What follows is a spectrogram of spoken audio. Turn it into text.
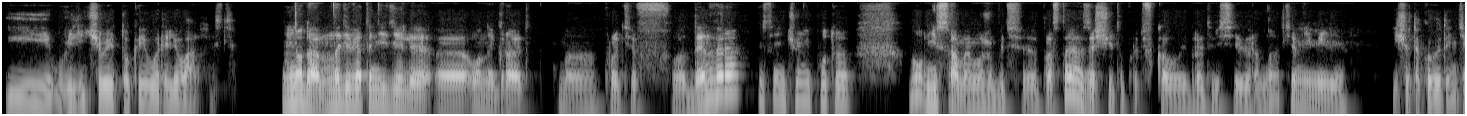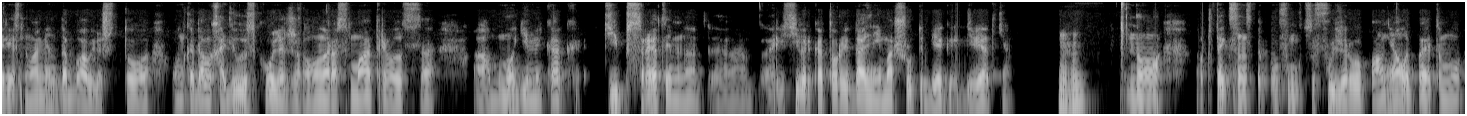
и увеличивает только его релевантность. Ну да, на девятой неделе э, он играет против Денвера, если я ничего не путаю. Ну, не самая, может быть, э, простая защита, против кого играть ресивером, но тем не менее. Еще такой вот интересный момент добавлю, что он, когда выходил из колледжа, он рассматривался а, многими как тип сред, именно а, ресивер, который дальние маршруты бегает, девятки. Угу. Но в Texans такую функцию Фуллер выполнял, и поэтому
